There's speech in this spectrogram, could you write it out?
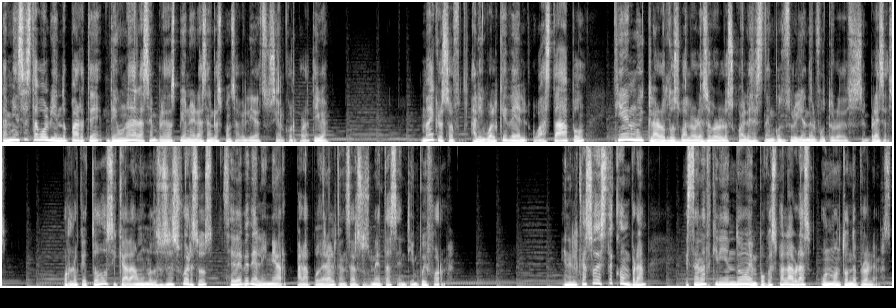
también se está volviendo parte de una de las empresas pioneras en responsabilidad social corporativa. Microsoft, al igual que Dell o hasta Apple, tienen muy claros los valores sobre los cuales están construyendo el futuro de sus empresas, por lo que todos y cada uno de sus esfuerzos se debe de alinear para poder alcanzar sus metas en tiempo y forma. En el caso de esta compra, están adquiriendo, en pocas palabras, un montón de problemas.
